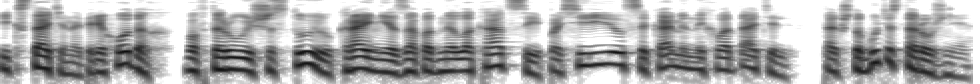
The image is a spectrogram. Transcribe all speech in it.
И, кстати, на переходах во вторую и шестую, крайние западные локации, поселился каменный хвататель, так что будь осторожнее.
